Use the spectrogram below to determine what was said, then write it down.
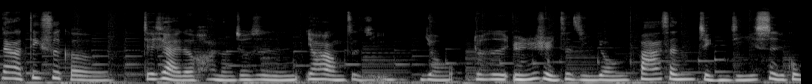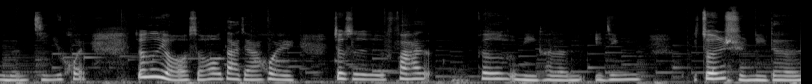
那第四个。接下来的话呢，就是要让自己有，就是允许自己有发生紧急事故的机会。就是有的时候大家会，就是发，就是你可能已经遵循你的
